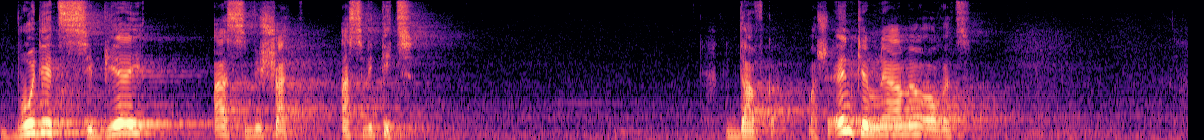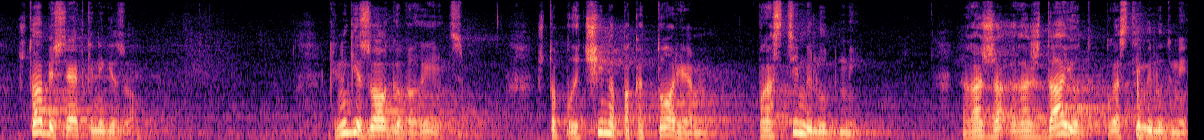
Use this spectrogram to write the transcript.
будет себе освещать, осветить. Давка. Маша энкем не орец. Что объясняет книга Зор? Книга Зор говорит, что причина, по которой простыми людьми рождают простыми людьми,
